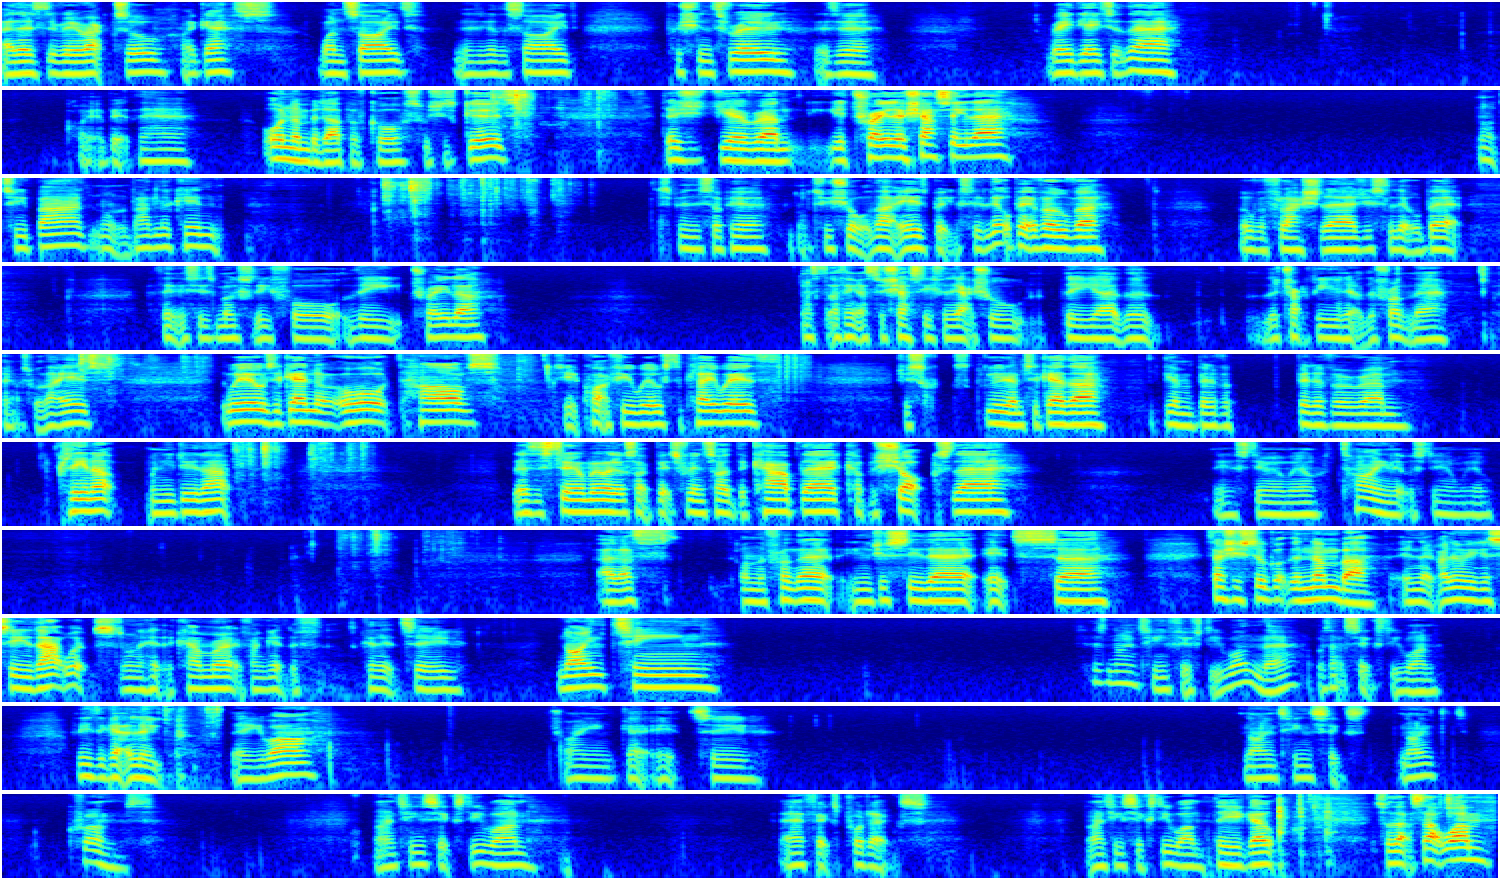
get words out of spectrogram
Uh, there's the rear axle, I guess. One side. There's the other side. Pushing through. There's a radiator there. Quite a bit there. All numbered up, of course, which is good. There's your um, your trailer chassis there. Not too bad, not bad looking. Spin this up here. Not too sure what that is, but see a little bit of over, over flash there, just a little bit. I think this is mostly for the trailer. I think that's the chassis for the actual the uh, the the tractor unit at the front there. I think that's what that is. The wheels, again, are all halves. So you get quite a few wheels to play with. Just glue them together. Give them a bit of a bit of a um, clean up when you do that. There's the steering wheel. It looks like bits for inside the cab there. A couple of shocks there. The steering wheel. Tiny little steering wheel. Uh, that's on the front there. You can just see there. It's uh, it's actually still got the number in there. I don't know if you can see that. Whoops, I want to hit the camera. If I can get the get it to 19. Says 1951 there. Was that 61? I need to get a loupe. There you are. Try and get it to 1969. Crumbs. 1961. Airfix Products. 1961. There you go. So that's that one.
